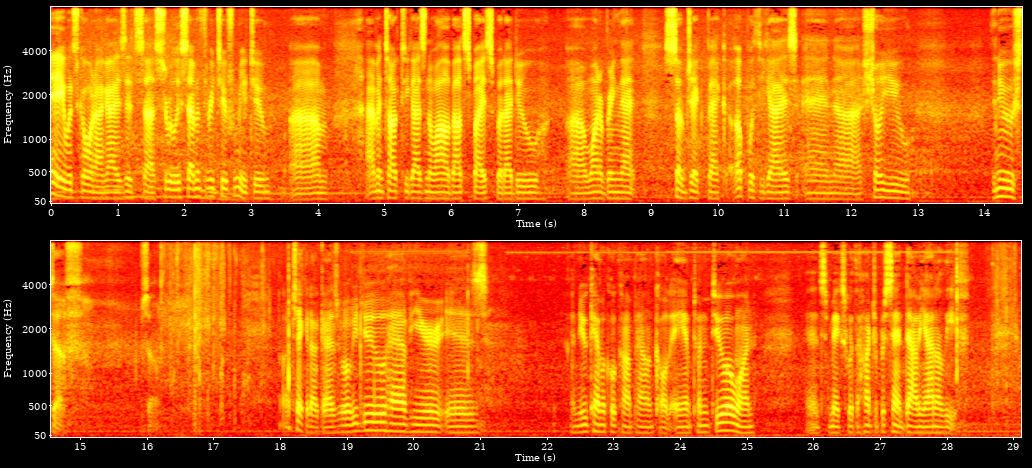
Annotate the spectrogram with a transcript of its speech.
Hey, what's going on, guys? It's uh, Cerulli732 from YouTube. Um, I haven't talked to you guys in a while about Spice, but I do uh, want to bring that subject back up with you guys and uh, show you the new stuff. So, I'll check it out, guys. What we do have here is a new chemical compound called AM2201, and it's mixed with 100% Damiana leaf.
